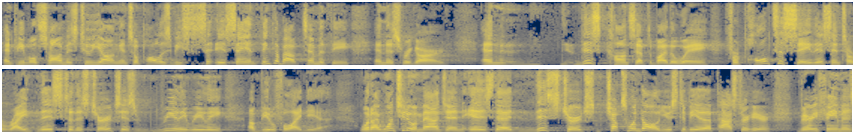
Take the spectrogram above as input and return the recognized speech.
and people saw him as too young. And so Paul is, be, is saying, think about Timothy in this regard. And this concept, by the way, for Paul to say this and to write this to this church is really, really a beautiful idea. What I want you to imagine is that this church, Chuck Swindoll used to be a pastor here, very famous.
